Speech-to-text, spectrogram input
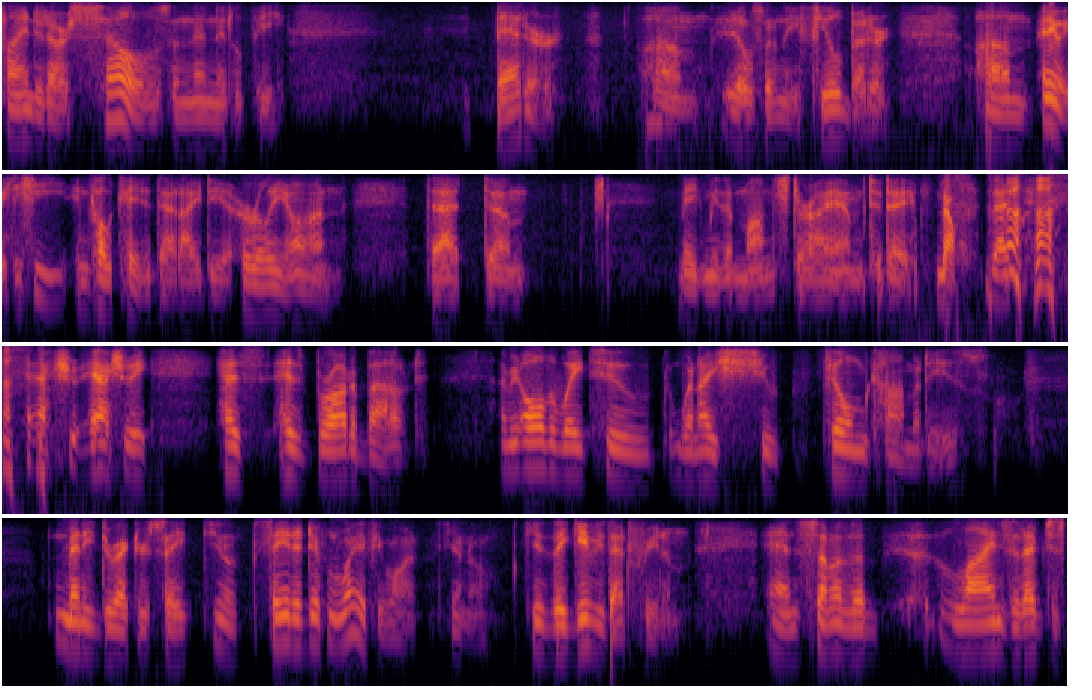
find it ourselves, and then it'll be better. Um, it'll certainly feel better. Um, anyway, he inculcated that idea early on that um, made me the monster I am today. No, that actually actually has has brought about. I mean, all the way to when I shoot film comedies. Many directors say, you know, say it a different way if you want. You know, they give you that freedom. And some of the lines that I've just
